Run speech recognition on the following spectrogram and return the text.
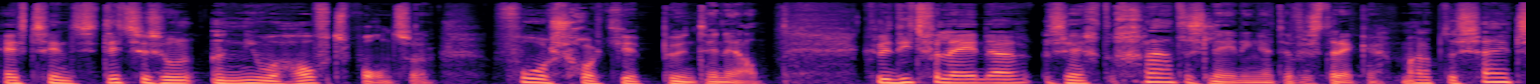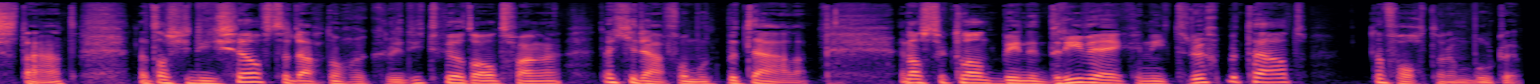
heeft sinds dit seizoen een nieuwe hoofdsponsor, Voorschotje.nl. Kredietverlener zegt gratis leningen te verstrekken, maar op de site staat dat als je diezelfde dag nog een krediet wilt ontvangen, dat je daarvoor moet betalen. En als de klant binnen drie weken niet terugbetaalt, dan volgt er een boete.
